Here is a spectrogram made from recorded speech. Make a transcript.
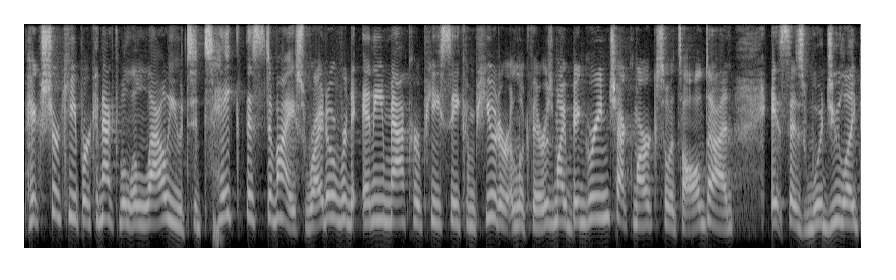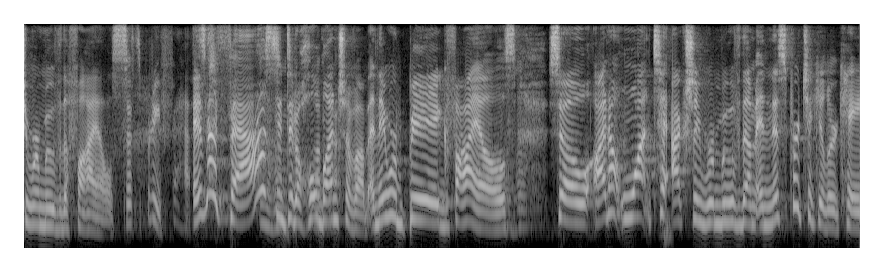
Picture Keeper Connect will allow you to take this device right over to any Mac or PC computer. Look, there's my big green check mark, so it's all done. It says, would you like to remove the files? That's pretty fast. Isn't that fast? It did a whole bunch of them, and they were big files. Mm-hmm. So I don't want to actually remove them in this particular case,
